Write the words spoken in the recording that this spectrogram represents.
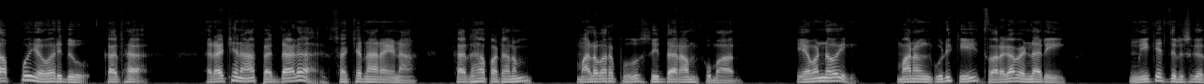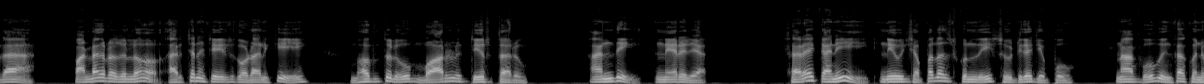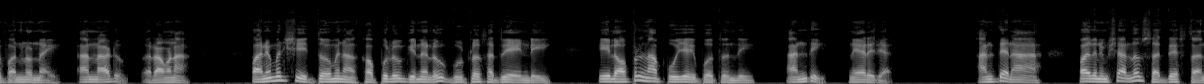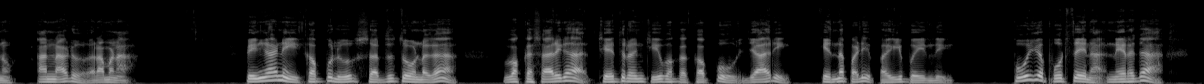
తప్పు ఎవరిదు? కథ. రచన పెద్దాడ సత్యనారాయణ. కథాపఠనం మలవరపు సీతారాం కుమార్. ఏమండోయ్ మనం గుడికి త్వరగా వెళ్ళాలి. మీకే తెలుసు కదా పండగ రోజుల్లో అర్చన చేయించుకోవడానికి భక్తులు బారులు తీరుతారు అంది నీరజ. సరే కానీ నీవు చెప్పదలుచుకున్నది సూటిగా చెప్పు. నాకు ఇంకా కొన్ని పనులున్నాయి అన్నాడు రమణ. పని మనిషి తోమిన కప్పులు గిన్నెలు గుట్లో సర్దేయండి. ఈ లోపల నా పూజ అయిపోతుంది అంది నీరజ. అంతేనా? పది నిమిషాల్లో సర్దేస్తాను అన్నాడు రమణ. పింగాణి కప్పులు సర్దుతూ ఉండగా ఒక్కసారిగా చేతిలోంచి ఒక కప్పు జారి కింద పడి పగిలిపోయింది. పూజ పూర్తయిన నీరజ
